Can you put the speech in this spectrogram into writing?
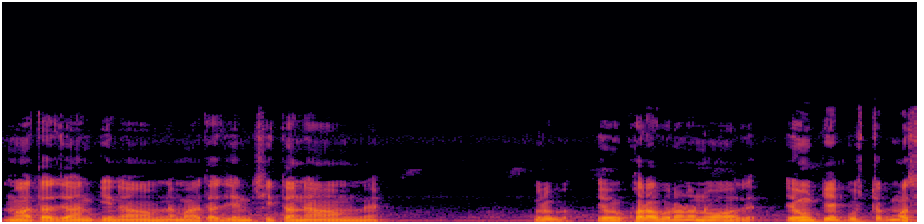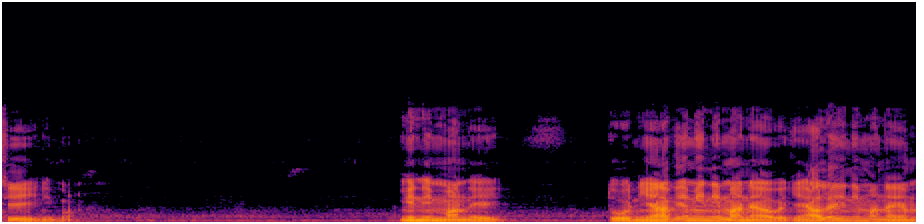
માતા જાનકીના આમ ને, માતા જૈન સીતાના આમ ને. બરોબર? એવું ખરાબ વર્ણ ન હાલે. એવું ક્યાંય પુસ્તકમાં છે નહીં પણ. એની માને એ. તો ન્યા કેમ એની માને આવે? કે હાલે એની માને એમ.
